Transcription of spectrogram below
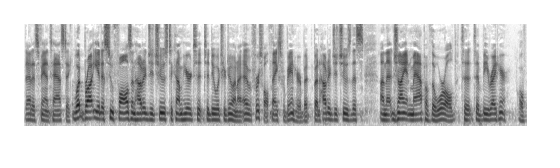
That is fantastic. What brought you to Sioux Falls, and how did you choose to come here to, to do what you're doing? I, first of all, thanks for being here, but but how did you choose this on that giant map of the world to, to be right here? Well,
